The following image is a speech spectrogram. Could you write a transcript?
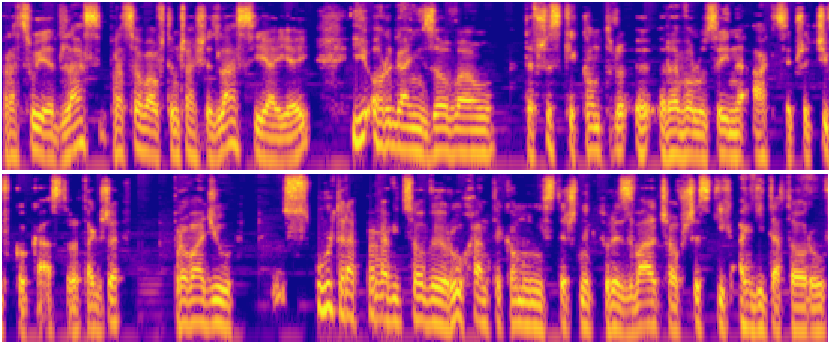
pracuje dla, pracował w tym czasie dla CIA i organizował te wszystkie kontrrewolucyjne akcje przeciwko Castro. Także prowadził ultraprawicowy ruch antykomunistyczny, który zwalczał wszystkich agitatorów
